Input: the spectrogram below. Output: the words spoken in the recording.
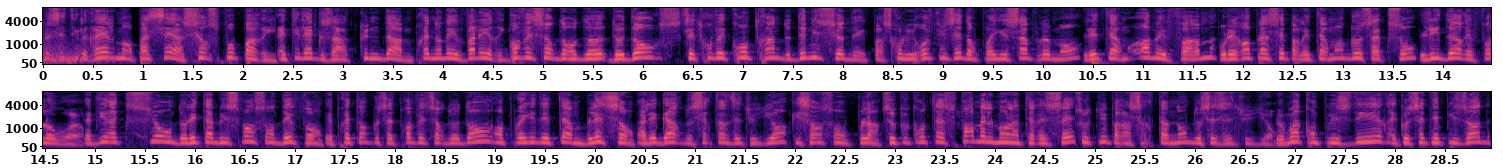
Que s'est-il réellement passé à Sciences Po Paris Est-il exact qu'une dame prénommée Valérie, professeure de, de danse, s'est trouvée contrainte de démissionner parce qu'on lui refusait d'employer simplement les termes homme et femme pour les remplacer par les termes anglo-saxons leader et follower La direction de l'établissement s'en défend et prétend que cette professeure de danse employait des termes blessants à l'égard de certains étudiants qui s'en sont plaints, ce que conteste formellement l'intéressé, soutenu par un certain nombre de ces étudiants. Le moins qu'on puisse dire est que cet épisode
